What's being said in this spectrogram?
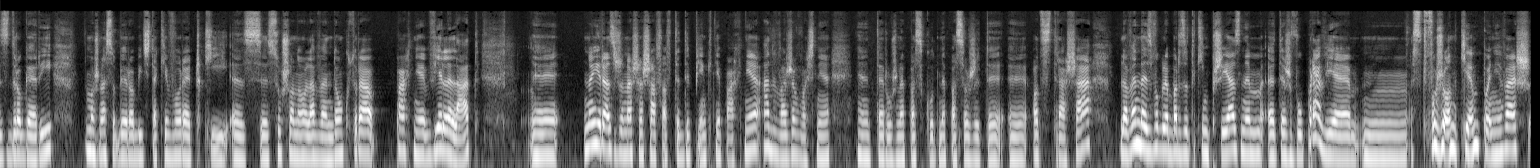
z drogerii. Można sobie robić takie woreczki y, z suszoną lawendą, która pachnie wiele lat no i raz, że nasza szafa wtedy pięknie pachnie, a dwa, że właśnie e, te różne paskudne pasożyty e, odstrasza. Lawenda jest w ogóle bardzo takim przyjaznym e, też w uprawie mm, stworzonkiem, ponieważ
